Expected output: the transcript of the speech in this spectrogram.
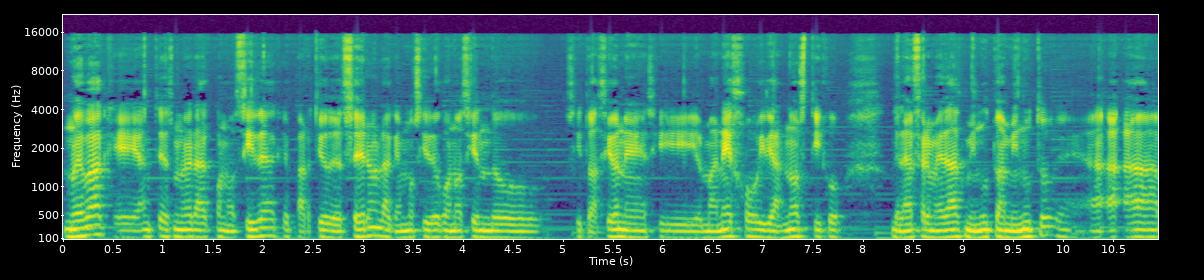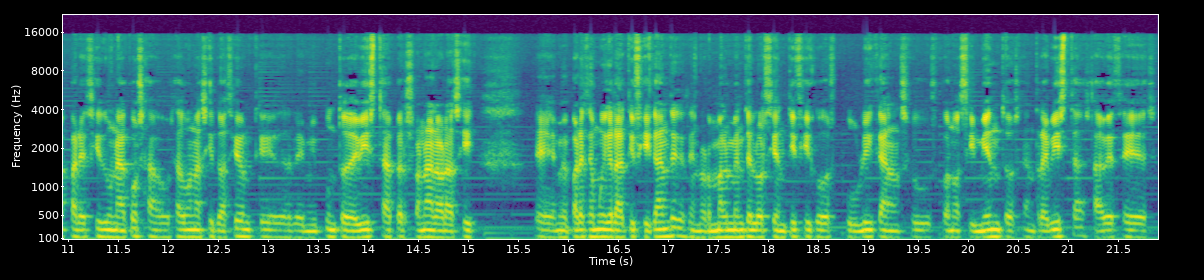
nueva que antes no era conocida, que partió de cero, en la que hemos ido conociendo situaciones y el manejo y diagnóstico de la enfermedad minuto a minuto. Eh, ha, aparecido una cosa, o sea, una situación que desde mi punto de vista personal ahora sí eh, me parece muy gratificante, que normalmente los científicos publican sus conocimientos en revistas, a veces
